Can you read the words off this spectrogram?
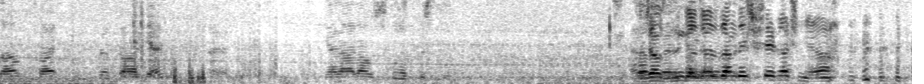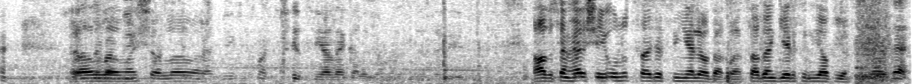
Sağ, sağ, sen sağa gel. Uçuk unutmuşsun. Hocam sizin gözünüzden de hiçbir şey kaçmıyor ha. Büyük maşallah var. Ben büyük ihtimal sinyalden kalacağım ben size söyleyeyim. Abi sen her şeyi unut sadece sinyale odaklan. Zaten gerisini yapıyorsun. Et.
